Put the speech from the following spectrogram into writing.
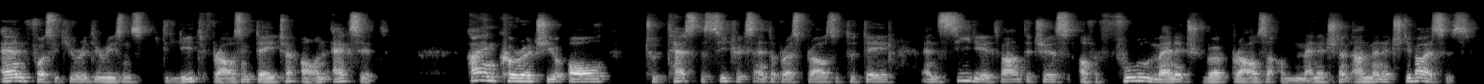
and for security reasons, delete browsing data on exit. I encourage you all to test the Citrix Enterprise Browser today and see the advantages of a full managed work browser on managed and unmanaged devices.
